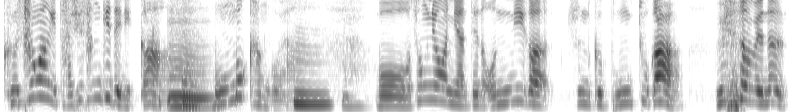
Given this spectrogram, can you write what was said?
그 상황이 다시 상기되니까 그치. 음. 먹먹한 거야. 음. 뭐 성령 언니한테는 언니가 준 그 봉투가 왜냐면은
